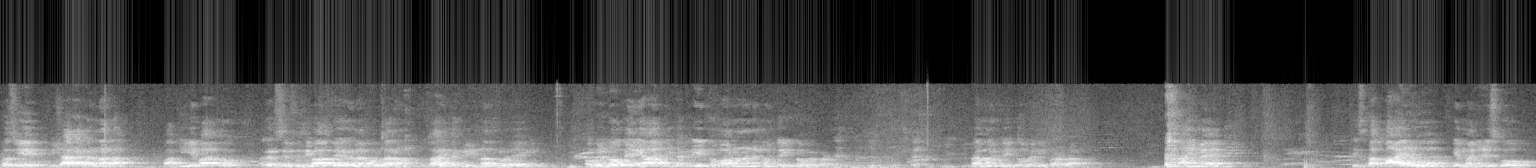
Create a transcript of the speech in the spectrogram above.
بس یہ اشارہ کرنا تھا۔ باقی یہ بات تو اگر صرف اسی بات پہ اگر میں بولتا رہوں تو ساری تقریر نظر ہو جائے گی۔ اور پھر لوگ کہیں گے آج کی تقریر تو مولانا نے مجھ دہیتوں میں پڑھ میں مجھ دہیتوں میں نہیں پڑھ رہا۔ نہ ہی میں اس کا قائل ہوں کہ مجلس کو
